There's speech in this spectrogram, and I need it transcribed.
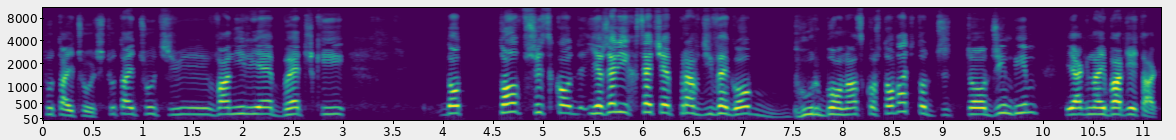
tutaj czuć. Tutaj czuć wanilię, beczki. No to wszystko, jeżeli chcecie prawdziwego bourbona skosztować, to, to Jim Beam jak najbardziej tak.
